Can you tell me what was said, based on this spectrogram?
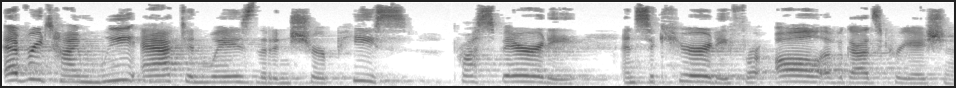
Every time we act in ways that ensure peace, prosperity, and security for all of God's creation.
